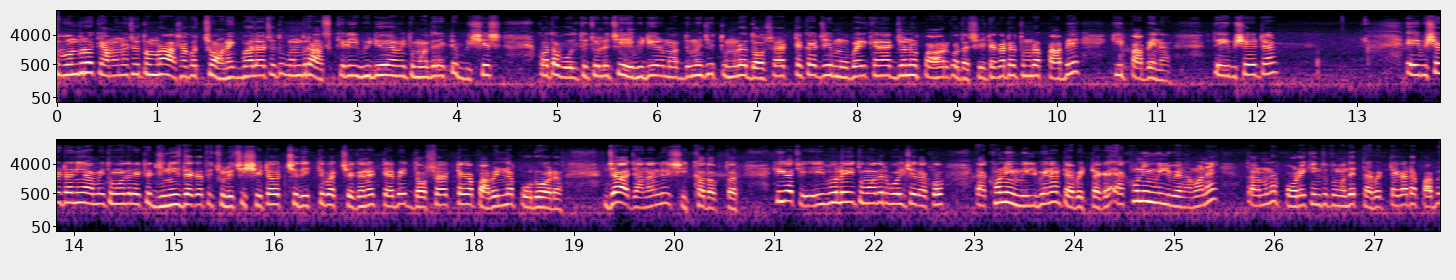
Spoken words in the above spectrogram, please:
তো বন্ধুরা, কেমন আছো তোমরা? আশা করছি অনেক ভালো আছো। তো বন্ধুরা, আজকের এই ভিডিও আমি তোমাদের একটা বিশেষ কথা বলতে চলেছি। এই ভিডিওর মাধ্যমে যে তোমরা দশ হাজার টাকা যে মোবাইল কেনার জন্য পাওয়ার কথা, সেই টাকাটা তোমরা পাবে কি পাবে না? তো এই বিষয়টা এই বিষয়টা নিয়ে আমি তোমাদের একটা জিনিস দেখাতে চলেছি, সেটা হচ্ছে দেখতে পাচ্ছ, এখানে ট্যাবের দশ হাজার টাকা পাবেন না পড়ুয়ারা। যা জানালের শিক্ষা দপ্তর। ঠিক আছে, এই বলেই তোমাদের বলছে, দেখো, এখনই মিলবে না ট্যাবের টাকা, এখনই মিলবে না মানে তার মানে পরে কিন্তু তোমাদের ট্যাবের টাকাটা পাবে।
